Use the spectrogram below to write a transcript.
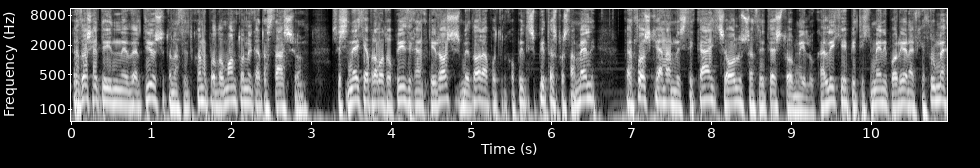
καθώς και την βελτίωση των αθλητικών αποδομών των εγκαταστάσεων. Στη συνέχεια, πραγματοποιήθηκαν κληρώσει με δώρα από την κοπή της πίτας προς τα μέλη, καθώς και αναμνηστικά σε όλους τους αθλητές του Ομίλου. Καλή και επιτυχημένη πορεία να ευχηθούμε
